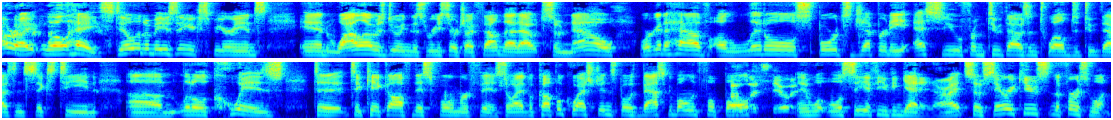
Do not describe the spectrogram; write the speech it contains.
All right. Well, hey, still an amazing experience. And while I was doing this research, I found that out. So now we're going to have a little Sports Jeopardy SU from 2012 to 2016 um, little quiz to, to kick off this former fizz. So I have a couple questions, both basketball and football. Oh, let's do it. And we'll, we'll see if you can get it. All right. So Syracuse, the first one.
